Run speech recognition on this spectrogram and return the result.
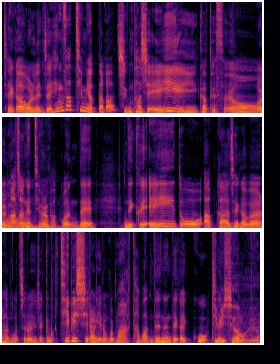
제가 원래 이제 행사 팀이었다가 지금 다시 A가 됐어요. 어. 얼마 전에 팀을 바꿨는데 근데 그 A도 아까 제가 말한 것처럼 이렇게 막 TBC랑 이런 걸 막 다 만드는 데가 있고 TBC가 뭐예요?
